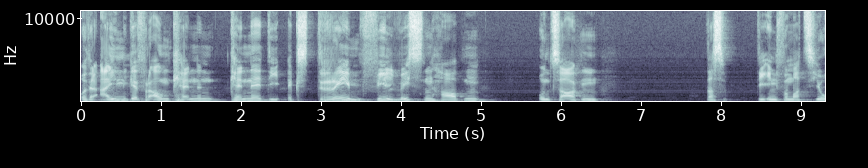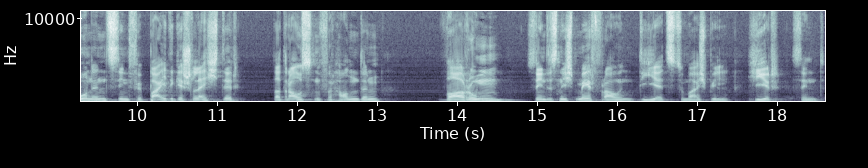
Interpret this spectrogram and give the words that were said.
oder einige Frauen kennen, kenne, die extrem viel Wissen haben und sagen, dass die Informationen sind für beide Geschlechter da draußen vorhanden. Warum sind es nicht mehr Frauen, die jetzt zum Beispiel hier sind?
